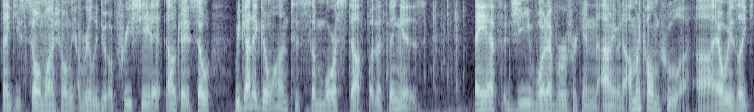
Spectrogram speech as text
Thank you so much, homie. I really do appreciate it. Okay, so we gotta go on to some more stuff, but the thing is, AFG whatever freaking, I don't even know. I'm gonna call him Hula. Uh, I always like,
